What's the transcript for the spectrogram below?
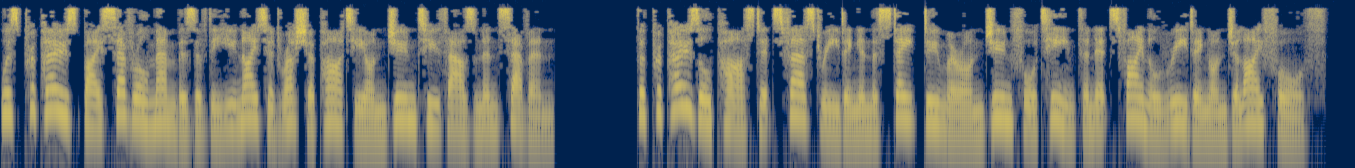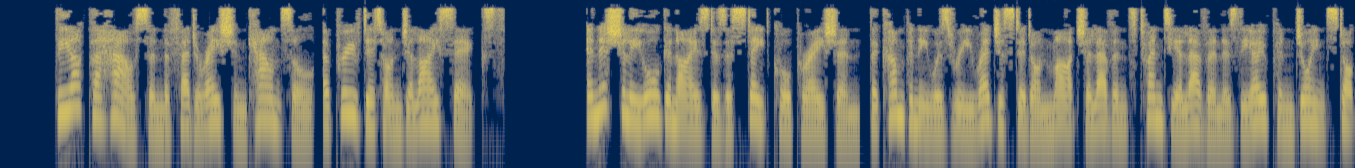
was proposed by several members of the United Russia Party on June 2007. The proposal passed its first reading in the State Duma on June 14 and its final reading on July 4. The Upper House and the Federation Council, approved it on July 6. Initially organized as a state corporation, the company was re-registered on March 11, 2011 as the open joint stock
